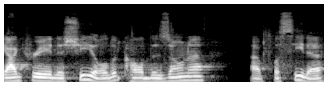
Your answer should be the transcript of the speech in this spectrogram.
God created a shield called the zona uh, pellucida,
